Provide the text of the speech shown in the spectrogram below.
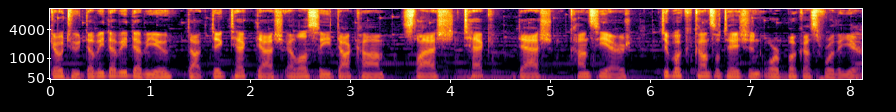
Go to www.digtech-llc.com slash tech-concierge to book a consultation or book us for the year.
